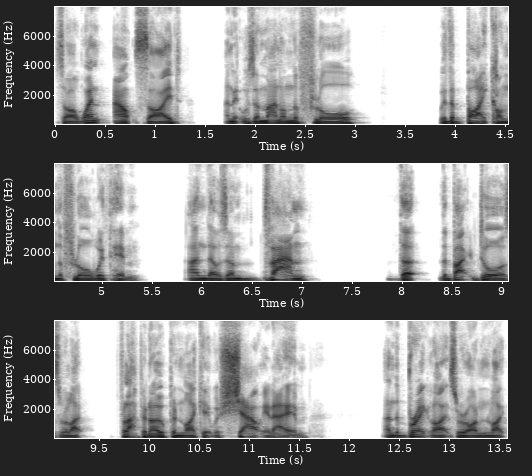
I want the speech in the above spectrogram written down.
So I went outside, and it was a man on the floor with a bike on the floor with him. And there was a van that the back doors were like flapping open like it was shouting at him. And the brake lights were on like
